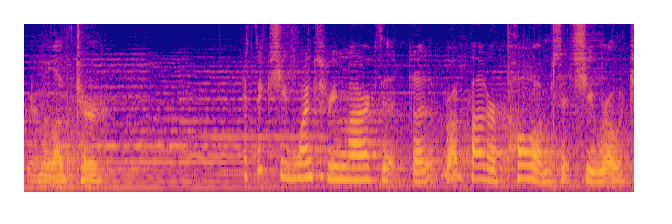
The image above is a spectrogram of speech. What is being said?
Grandma loved her. I think she once remarked that uh, about her poems that she wrote.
